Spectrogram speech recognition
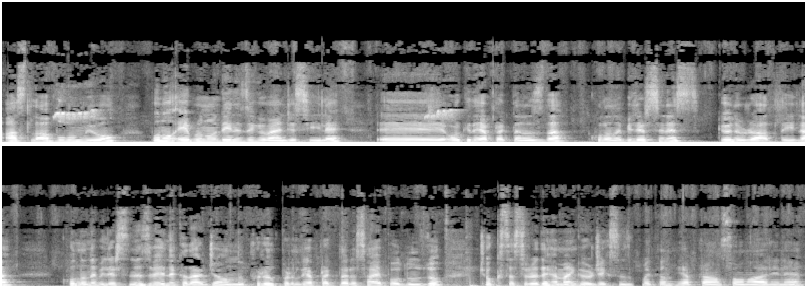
asla bulunmuyor. Bunu Ebru'nun denize güvencesiyle e, orkide yapraklarınızda kullanabilirsiniz. Gönül rahatlığıyla kullanabilirsiniz ve ne kadar canlı pırıl pırıl yapraklara sahip olduğunuzu çok kısa sürede hemen göreceksiniz. Bakın yaprağın son haline.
